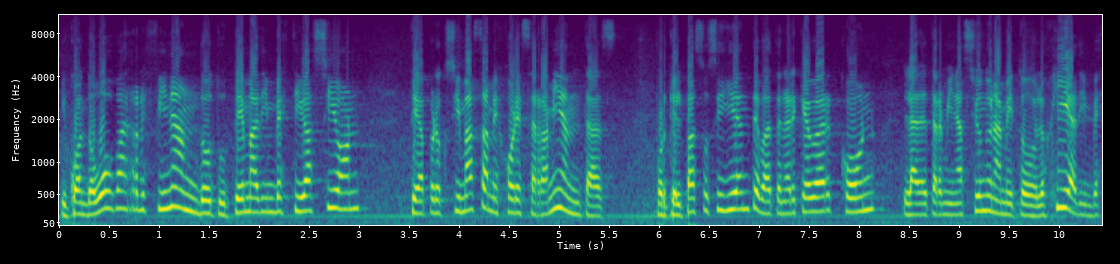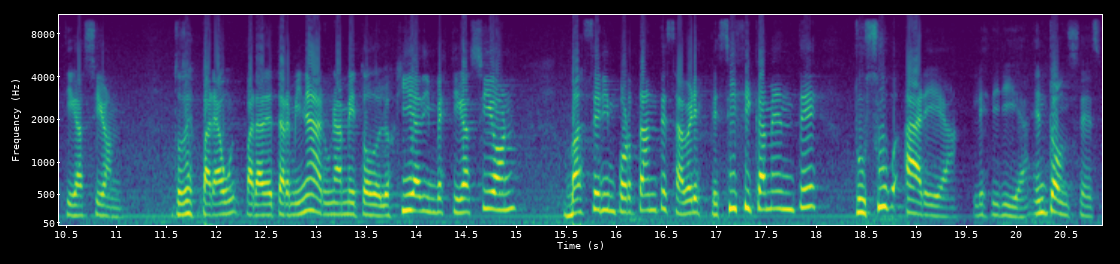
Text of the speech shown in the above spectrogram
Y cuando vos vas refinando tu tema de investigación, te aproximas a mejores herramientas, porque el paso siguiente va a tener que ver con la determinación de una metodología de investigación. Entonces, para, para determinar una metodología de investigación, va a ser importante saber específicamente tu subárea, les diría. Entonces,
